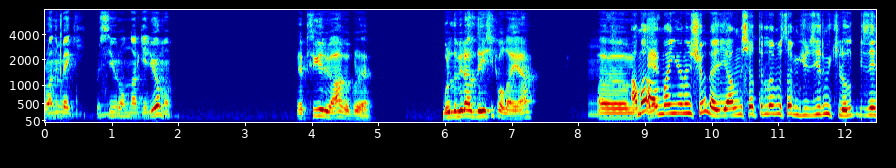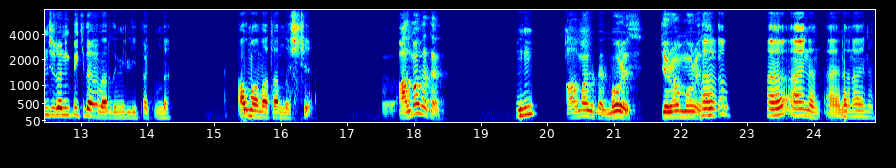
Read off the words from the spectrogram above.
running back, receiver onlar geliyor mu? Hepsi geliyor abi buraya. Burada biraz değişik olay ya. Hmm. Ama e, Almanya'nın şöyle yanlış hatırlamıyorsam 120 kiloluk bir zenci running back'i de vardı milli takımda. Alman vatandaşı. Alman zaten. Hı hı. Alman zaten. Morris. Jerome Morris. Aha. Aha, aynen. Aynen aynen.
